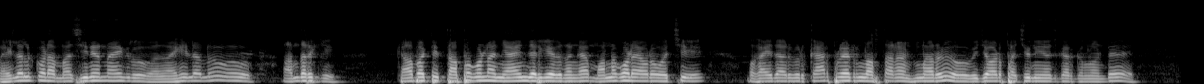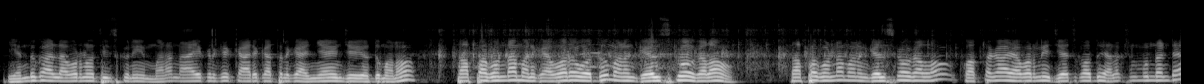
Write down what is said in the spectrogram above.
మహిళలకు కూడా మా సీనియర్ నాయకులు మహిళలు అందరికీ. కాబట్టి తప్పకుండా న్యాయం జరిగే విధంగా మొన్న కూడా ఎవరో వచ్చి ఒక ఐదారుగురు కార్పొరేటర్లు వస్తారంటున్నారు విజయవాడ పశ్చిమ నియోజకవర్గంలో అంటే. ఎందుకు వాళ్ళు ఎవరినో తీసుకుని మన నాయకులకి కార్యకర్తలకి అన్యాయం చేయొద్దు మనం. తప్పకుండా మనకి ఎవరు వద్దు మనం గెలుచుకోగలం. తప్పకుండా మనం గెలుచుకోగలం. కొత్తగా ఎవరిని చేర్చుకోవద్దు. ఎలక్షన్ ముందంటే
